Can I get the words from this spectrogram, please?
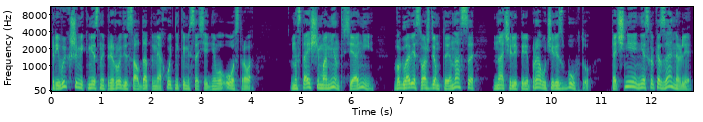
привыкшими к местной природе солдатами-охотниками соседнего острова. В настоящий момент все они, во главе с вождем Тенасса, начали переправу через бухту, точнее, несколько замерли,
